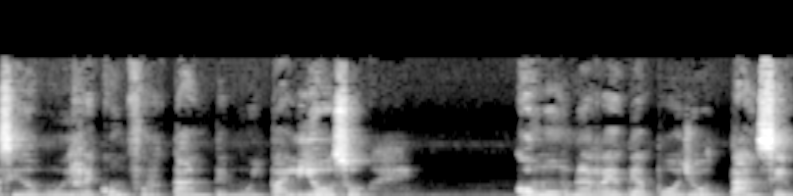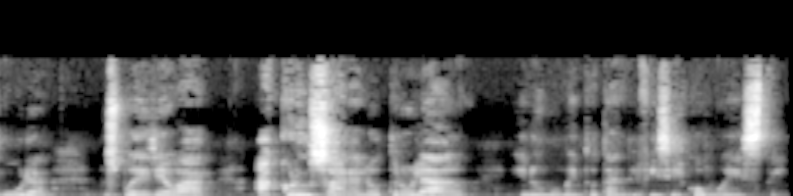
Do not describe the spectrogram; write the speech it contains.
ha sido muy reconfortante, muy valioso, como una red de apoyo tan segura nos puede llevar a cruzar al otro lado en un momento tan difícil como este.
